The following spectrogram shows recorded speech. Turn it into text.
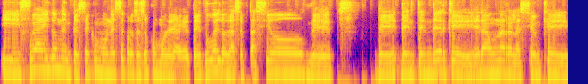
Y fue ahí donde empecé como en este proceso como de, de duelo, de aceptación, de, de, de, entender que era una relación que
